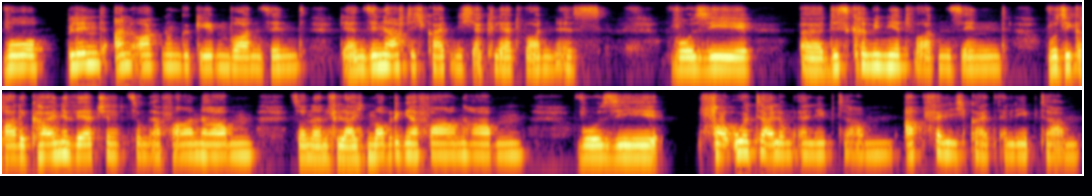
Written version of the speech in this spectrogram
wo blind Anordnungen gegeben worden sind, deren Sinnhaftigkeit nicht erklärt worden ist, wo sie äh, diskriminiert worden sind, wo sie gerade keine Wertschätzung erfahren haben, sondern vielleicht Mobbing erfahren haben, wo sie Verurteilung erlebt haben, Abfälligkeit erlebt haben.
